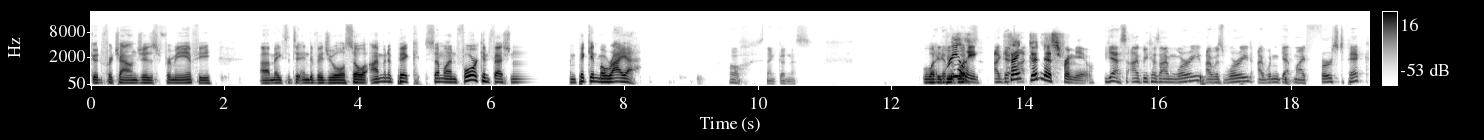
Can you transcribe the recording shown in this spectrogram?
good for challenges for me if he uh, makes it to individual. So I'm going to pick someone for confessional. I'm picking Mariah. Oh, thank goodness. What I did get you the- what- Really? I get Thank I- goodness from you. yes, I because I'm worried. I was worried I wouldn't get my first pick.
